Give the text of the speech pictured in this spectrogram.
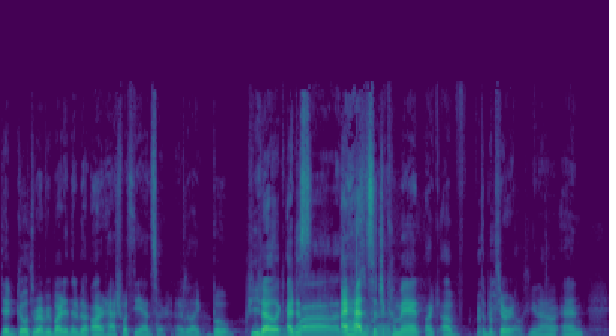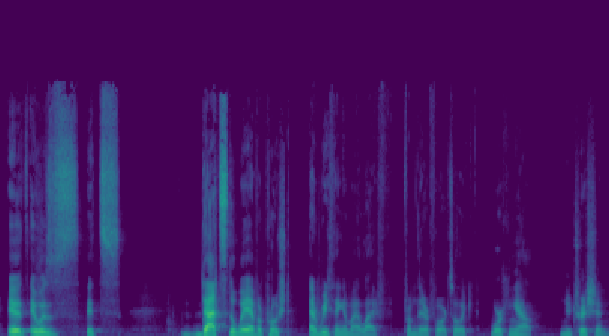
They'd go through everybody. They'd be like, "All right, Hash, what's the answer?" I'd be like, "Boom." You know, like I just Wow, I had awesome, such a command like of the material. You know, and it it was it's that's the way I've approached everything in my life from there forward. So like working out, nutrition.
